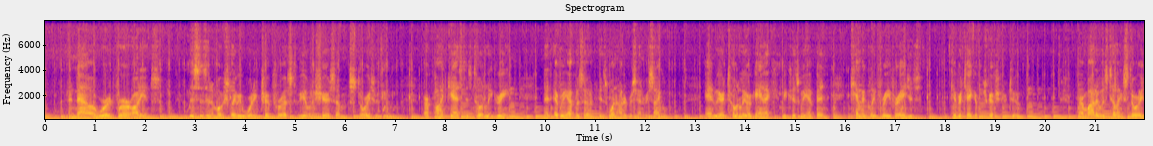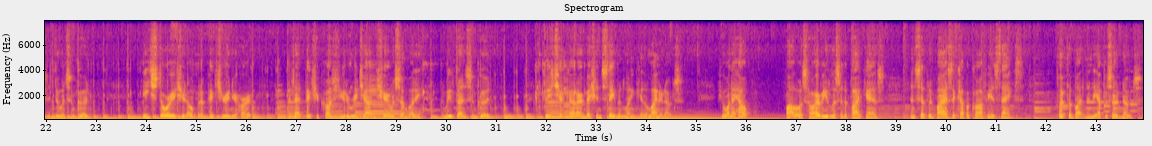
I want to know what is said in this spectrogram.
And now a word for our audience. This is an emotionally rewarding trip for us to be able to share some stories with you. Our podcast is totally green and that every episode is 100% recycled. And we are totally organic because we have been chemically free for ages, give or take a prescription or two. Our motto is telling stories and doing some good. Each story should open a picture in your heart. If that picture causes you to reach out and share with somebody, then we've done some good. Please check out our mission statement link in the liner notes. If you want to help, follow us however you listen to podcasts, and simply buy us a cup of coffee as thanks. Click the button in the episode notes.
